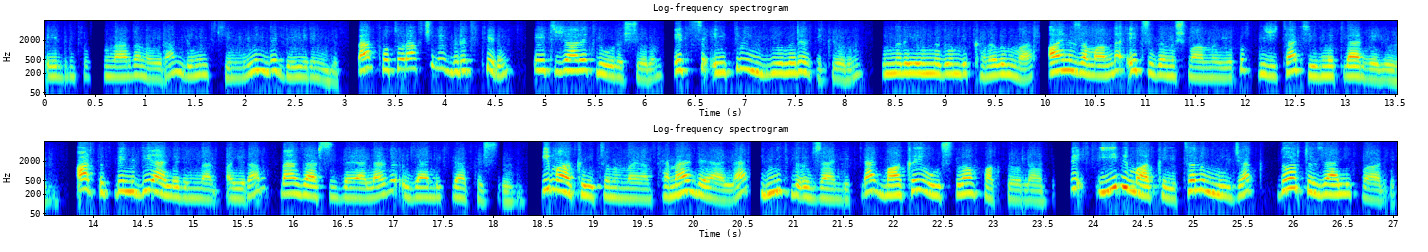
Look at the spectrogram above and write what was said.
Evrim Tosunlardan ayıran benim kimliğim ve değerimdir. Ben fotoğrafçı ve grafikerim. E-ticaretle uğraşıyorum. Etsy eğitim videoları çekiyorum. Bunlara yayınladığım bir kanalım var. Aynı zamanda Etsy danışmanlığı yapıp dijital hizmetler veriyorum. Artık beni diğerlerinden ayıran benzersiz değerler ve özellikler taşıyorum. Bir markayı tanımlayan temel değerler, kimlik ve özellikler markayı oluşturan faktörlerdir. Ve iyi bir markayı tanımlayacak dört özellik vardır.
